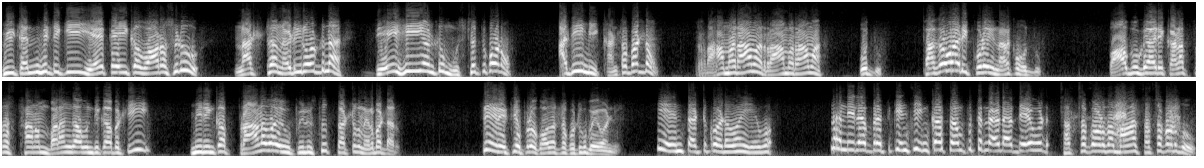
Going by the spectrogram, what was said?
వీటన్నిటికీ ఏకైక వారసుడు నట్ట నడి రోడ్డున దేహి అంటూ ముష్టెత్తుకోవడం. అది మీ కంటపడ్డం. రామరామ రామరామ వద్దు. పగవాడికి కూడా ఈ నరకం వద్దు బాబుగారి కళత్వస్థానం బలంగా ఉంది కాబట్టి మీరింకా ప్రాణవాయువు పీలుస్తూ తట్టుకు నిలబడ్డారు. నేనైతే ఎప్పుడో గోదట్లో కొట్టుకుపోయేవాడిని ఏం తట్టుకోవడమో ఏవో. నన్ను ఇలా బ్రతికించి ఇంకా చంపుతున్నాడా దేవుడు? చచ్చకూడదమ్మా చచ్చకూడదు.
